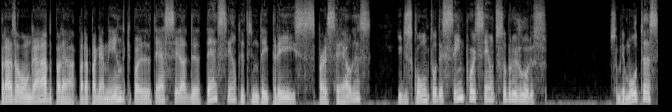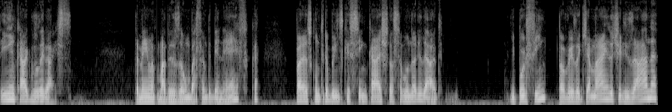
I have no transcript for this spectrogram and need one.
prazo alongado para, para pagamento, que pode até ser até 133 parcelas, e desconto de 100% sobre os juros, sobre multas e encargos legais. Também uma, adesão bastante benéfica, para os contribuintes que se encaixam nessa modalidade. E por fim, talvez aqui a mais utilizada,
